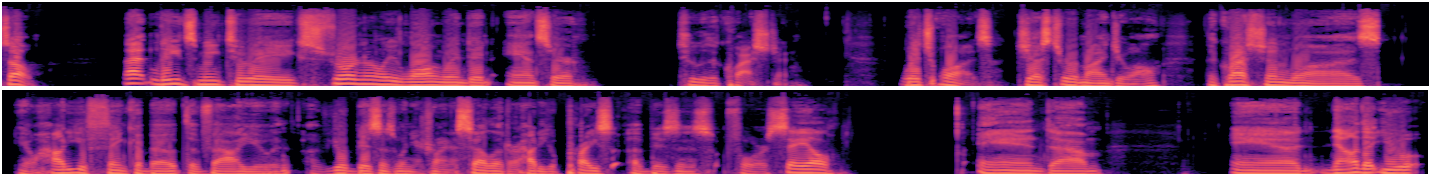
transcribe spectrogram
So that leads me to a extraordinarily long-winded answer to the question, which was just to remind you all, the question was, you know, how do you think about the value of your business when you're trying to sell it, or how do you price a business for sale? And um, and now that you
